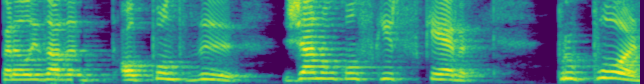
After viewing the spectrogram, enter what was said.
paralisada ao ponto de já não conseguir sequer propor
